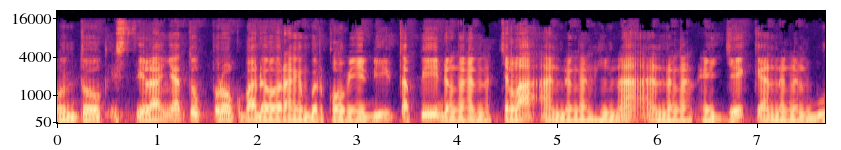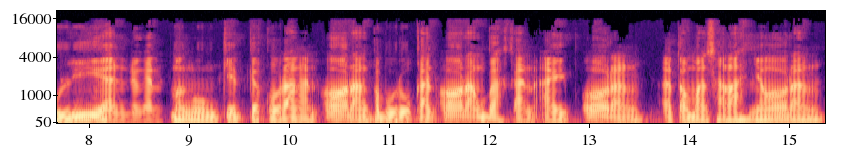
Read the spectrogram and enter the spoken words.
untuk istilahnya tuh pro kepada orang yang berkomedi tapi dengan celaan, dengan hinaan, dengan ejekan, dengan bulian, dengan mengungkit kekurangan orang, keburukan orang, bahkan aib orang atau masalahnya orang.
